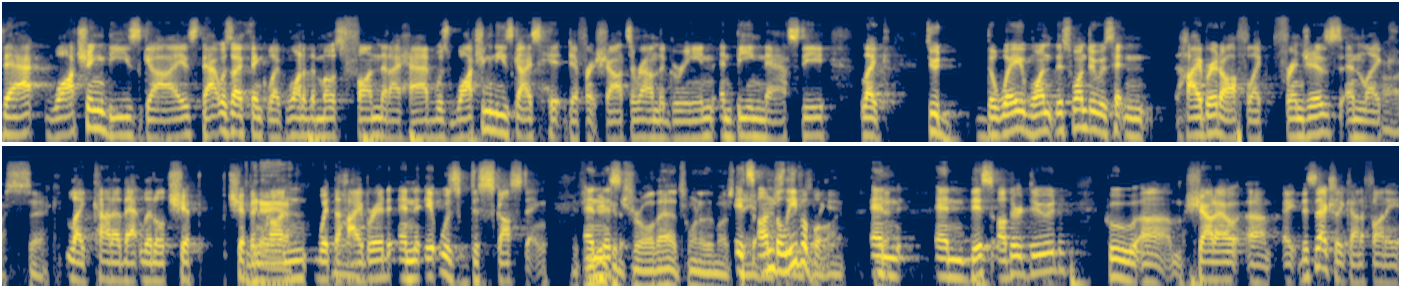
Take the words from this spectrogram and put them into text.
that watching these guys, that was, I think, like one of the most fun that I had was watching these guys hit different shots around the green and being nasty. Like, dude, the way one, this one dude was hitting hybrid off like fringes and like, oh sick like kind of that little chip, chip and Yeah, run with the hybrid. And it was disgusting. if you And this- control that it's one of the most It's dangerous things in the unbelievable. And, and this other dude who um, shout out um, hey, this is actually kind of funny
